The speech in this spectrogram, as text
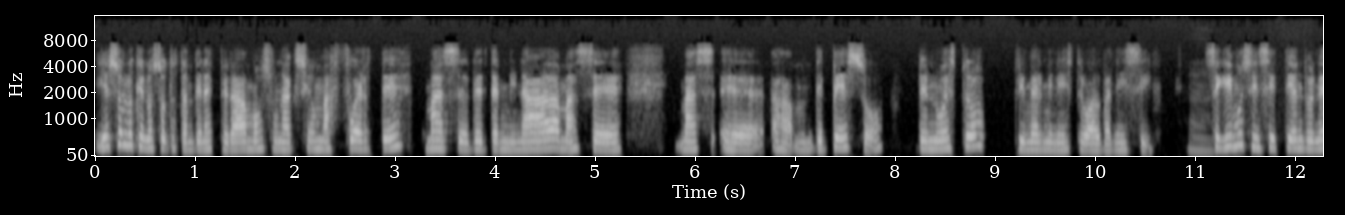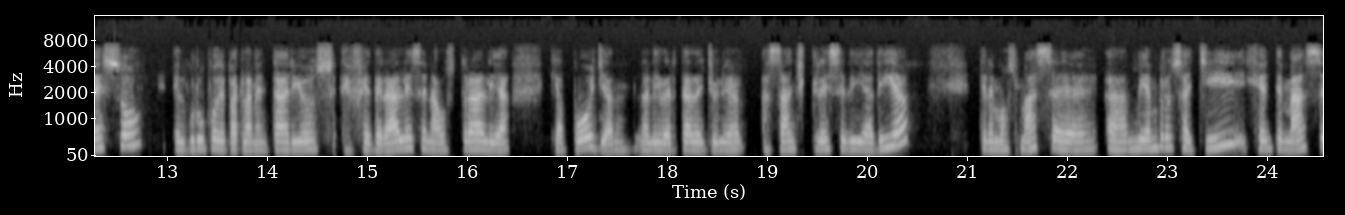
Y eso es lo que nosotros también esperamos, una acción más fuerte, más eh, determinada, más más eh, de peso de nuestro primer ministro Albanese. Mm. Seguimos insistiendo en eso. El grupo de parlamentarios eh, federales en Australia que apoyan la libertad de Julian Assange crece día a día. Tenemos más eh, miembros allí, gente más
